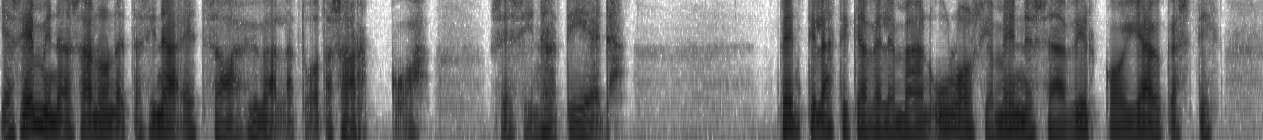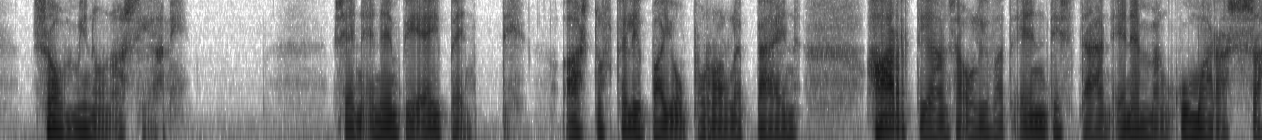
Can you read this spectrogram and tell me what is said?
Ja sen minä sanon, että sinä et saa hyvällä tuota sarkkoa. Se sinä tiedä. Pentti lähti kävelemään ulos ja mennessään virkkoi jäykästi. Se on minun asiani. Sen enempi ei Pentti. Astuskeli pajupurolle päin. Hartiansa olivat entistään enemmän kumarassa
